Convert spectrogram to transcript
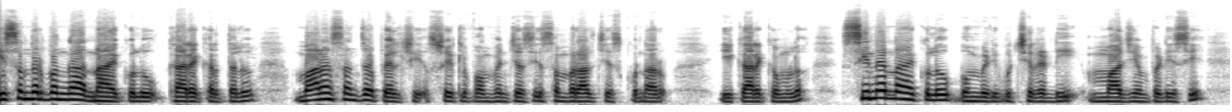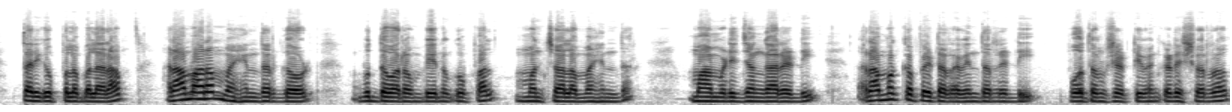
ఈ సందర్భంగా నాయకులు కార్యకర్తలు బాణసంచా పేల్చి స్వీట్లు పంపించేసి సంబరాలు చేసుకున్నారు. ఈ కార్యక్రమంలో సీనియర్ నాయకులు బొమ్మిడి బుచ్చిరెడ్డి మాజీ M P D C Tarigoppula Balram Ramaram Mahender Goud Buddhavaram Venugopal Manchala Mahender Mamidi Jangareddy Ramakkapeta రవీందర్ రెడ్డి పోతంశెట్టి వెంకటేశ్వరరావు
